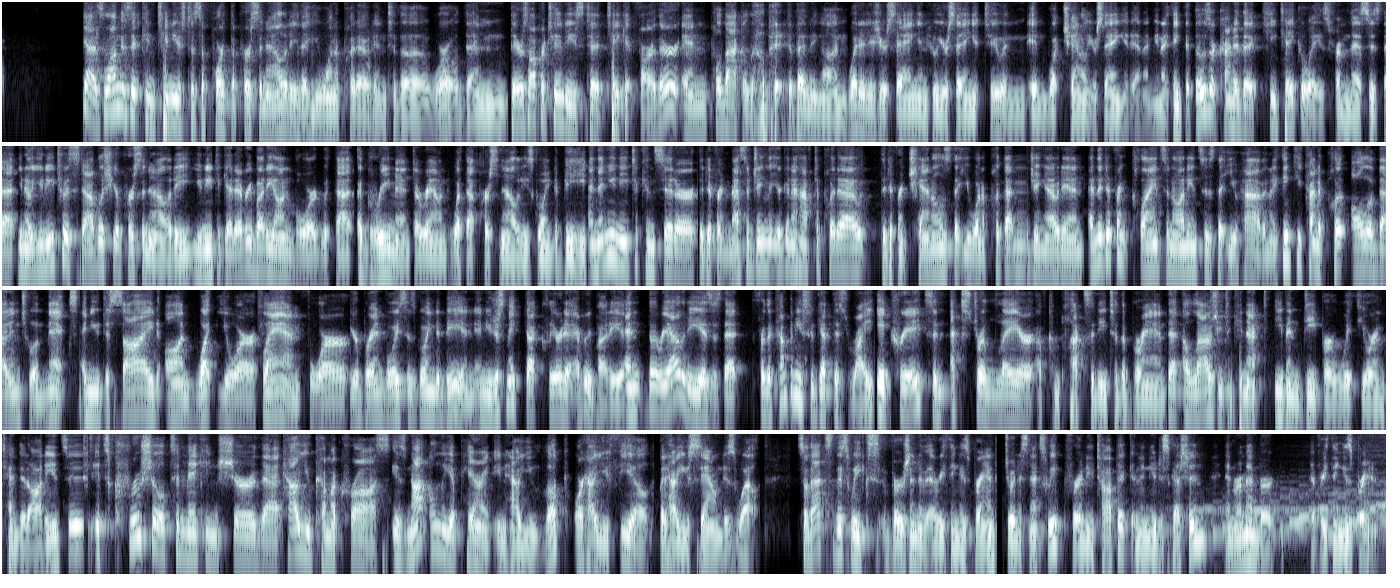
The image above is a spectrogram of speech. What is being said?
Yeah, as long as it continues to support the personality that you want to put out into the world, then there's opportunities to take it farther and pull back a little bit depending on what it is you're saying and who you're saying it to and in what channel you're saying it in. I mean, I think that those are kind of the key takeaways from this is that, you know, you need to establish your personality. You need to get everybody on board with that agreement around what that personality is going to be. And then you need to consider the different messaging that you're going to have to put out, the different channels that you want to put that messaging out in and the different clients and audiences that you have. And I think you kind of put all of that into a mix and you decide on what your plan for your brand voice is going to be. And, and you just make that clear to everybody. And the reality is, is that for the companies who get this right, it creates an extra layer of complexity to the brand that allows you to connect even deeper with your intended audiences. It's crucial to making sure that how you come across is not only apparent in how you look or how you feel, but how you sound as well. So that's this week's version of Everything is Brand. Join us next week for a new topic and a new discussion. And remember, everything is brand.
